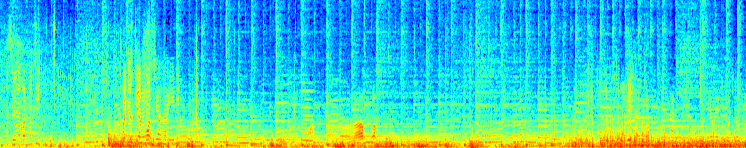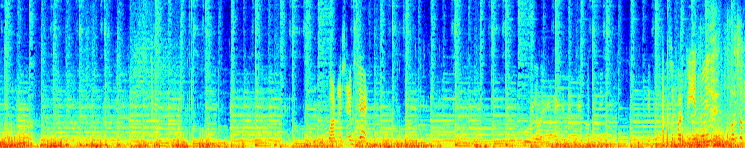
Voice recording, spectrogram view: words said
nih hasilnya bahan mancing banyak yang mod ya hari ini mantap ah. nah. Bukan SMC seperti itu ya untuk?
